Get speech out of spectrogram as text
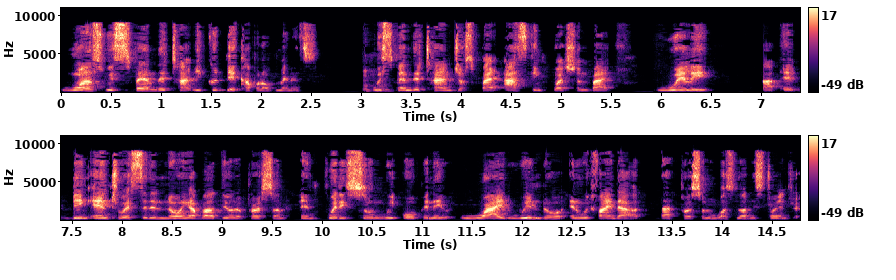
once we spend the time, it could be a couple of minutes, mm-hmm. we spend the time just by asking questions, by really uh, being interested in knowing about the other person. And pretty soon we open a wide window and we find out that person was not a stranger.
